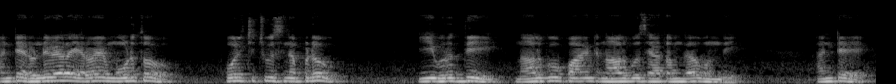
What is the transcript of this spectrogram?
అంటే రెండు వేల ఇరవై మూడుతో పోల్చి చూసినప్పుడు ఈ వృద్ధి నాలుగు పాయింట్ నాలుగు శాతంగా ఉంది. అంటే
